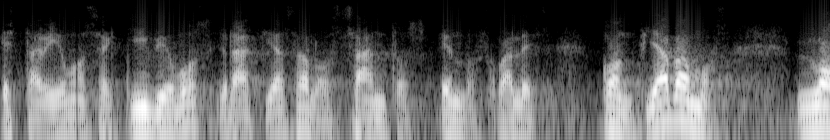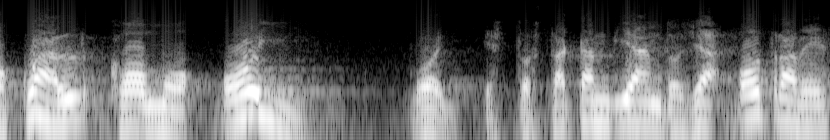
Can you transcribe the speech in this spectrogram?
estaríamos aquí vivos gracias a los santos en los cuales confiábamos. Lo cual, como hoy Hoy, esto está cambiando ya otra vez,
